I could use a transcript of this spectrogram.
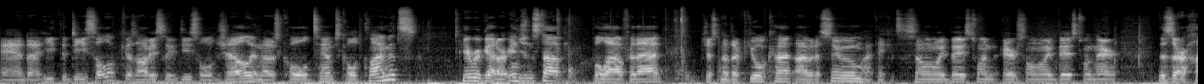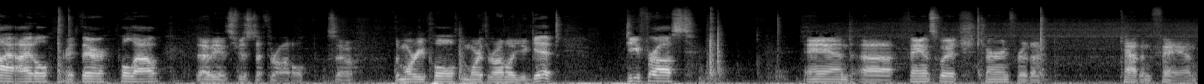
and uh, heat the diesel, because obviously diesel will gel in those cold temps, cold climates. Here we've got our engine stop, pull out for that. Just another fuel cut, I would assume. I think it's a solenoid based one, air solenoid based one there. This is our high idle right there, pull out. I mean, it's just a throttle. So the more you pull, the more throttle you get. Defrost and uh, fan switch, turn for the cabin fan.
